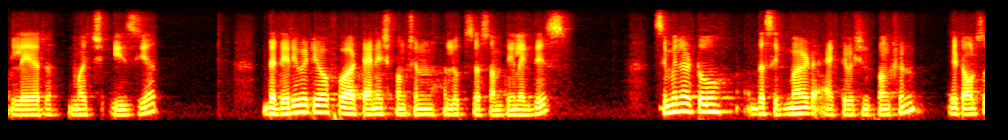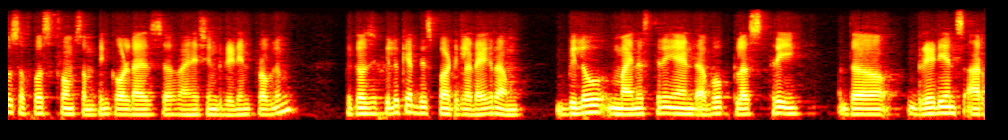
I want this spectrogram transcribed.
layer much easier. The derivative of uh, tanh function looks uh, something like this. Similar to the sigmoid activation function, it also suffers from something called as vanishing gradient problem because if you look at this particular diagram, below minus 3 and above plus 3, the gradients are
